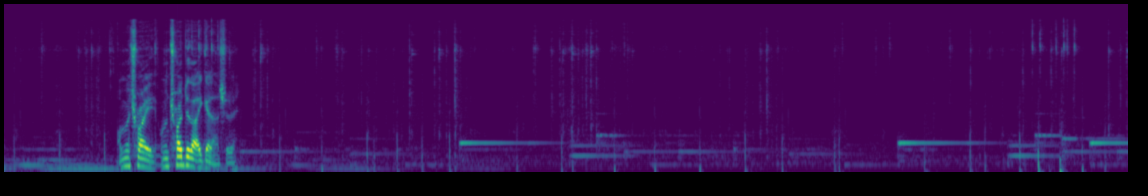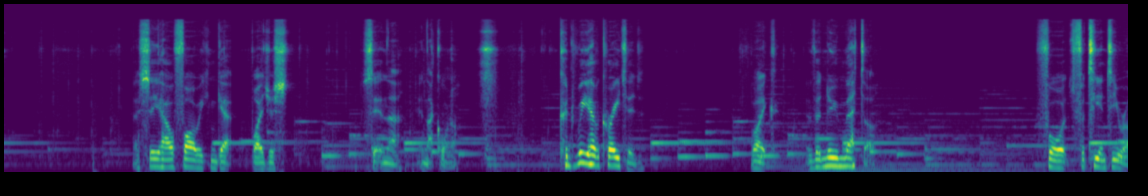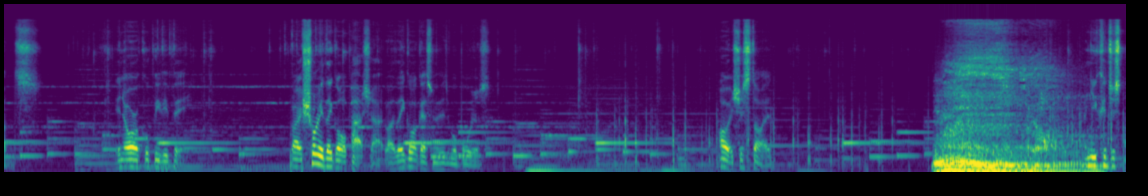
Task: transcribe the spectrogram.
I'm gonna try. I'm gonna try to do that again, actually. Let's see how far we can get by just sitting there in that corner. Could we have created like the new meta for for TNT runs in Oracle PvP? Right, surely they got to patch that. Like they got to get some invisible borders. Oh, it's just started. And you could just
